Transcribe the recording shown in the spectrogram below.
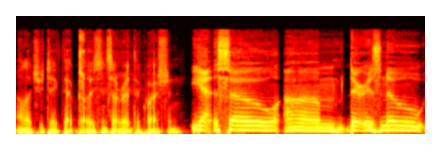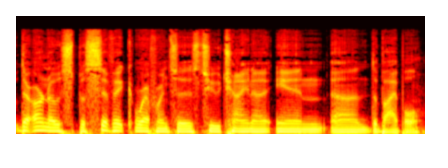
I'll let you take that, Billy, since I read the question. Yeah, so um, there is no, there are no specific references to China in uh, the Bible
